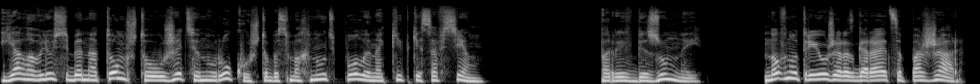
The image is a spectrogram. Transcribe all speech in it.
Я ловлю себя на том, что уже тяну руку, чтобы смахнуть полы накидки совсем. Порыв безумный, но внутри уже разгорается пожар,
